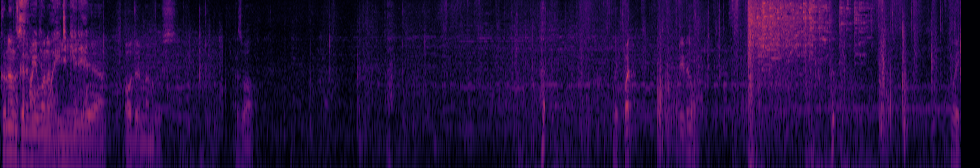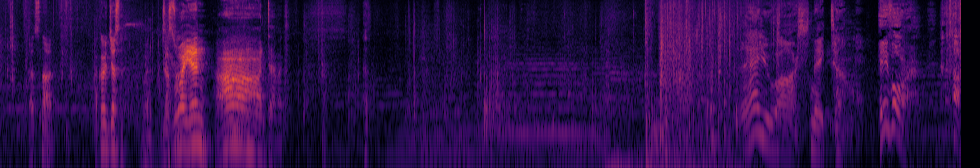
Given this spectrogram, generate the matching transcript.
Cynon's Must gonna be one of way to get in. the uh, other members as well. Wait, what? What are you doing? Wait, that's not. I could have just went this way in. Ah, damn it. You are, Snake Tongue. Eivor! Ha!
